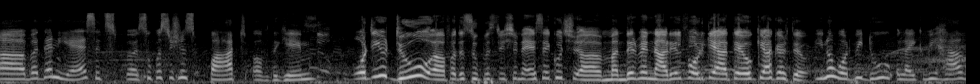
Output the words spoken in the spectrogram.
Uh, but then, yes, it's uh, superstition is part of the game. What do you do uh, for the superstition? ऐसे कुछ uh, मंदिर में नारियल फोड़ के आते हो क्या करते हो? you know what we do like we have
